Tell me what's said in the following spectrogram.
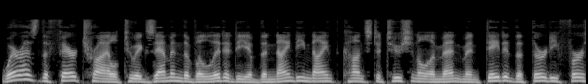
Whereas the fair trial to examine the validity of the 99th constitutional amendment dated 31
